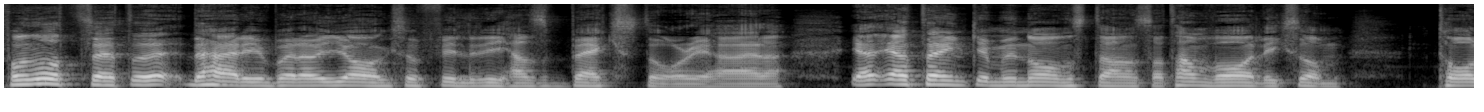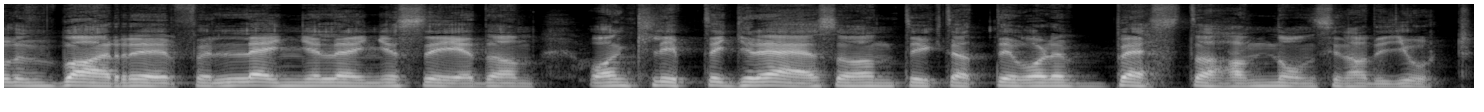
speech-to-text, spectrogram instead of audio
på något sätt, eh, det här är ju bara jag som fyller i hans backstory här. Jag, jag tänker mig någonstans att han var liksom 12 barre för länge, länge sedan och han klippte gräs och han tyckte att det var det bästa han någonsin hade gjort.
